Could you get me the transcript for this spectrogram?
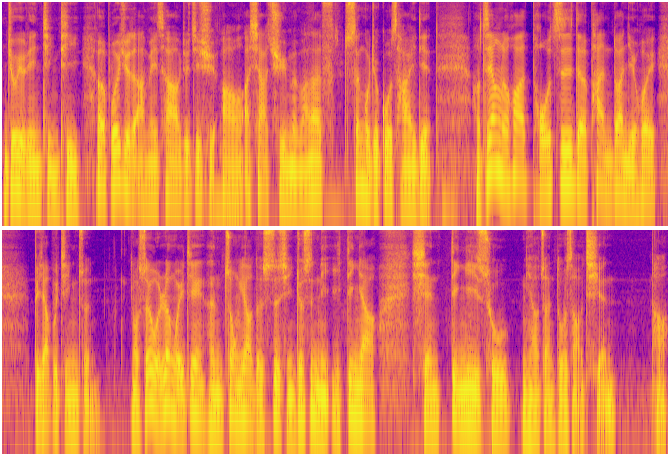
你就有点警惕，而不会觉得啊没差，我就继续熬啊下去嘛，那生活就过差一点。好，这样的话，投资的判断也会比较不精准。哦，所以我认为一件很重要的事情就是你一定要先定义出你要赚多少钱。好，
